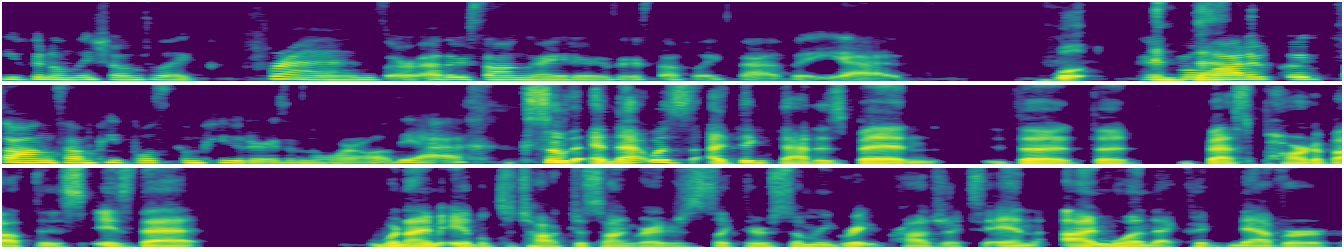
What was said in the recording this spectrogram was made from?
you can only show them to like friends or other songwriters or stuff like that. But yeah it's Well, there's a that, lot of good songs on people's computers in the world yeah so and that was I think that has been the the best part about this is that when I'm able to talk to songwriters, it's like there's so many great projects, and I'm one that could never.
